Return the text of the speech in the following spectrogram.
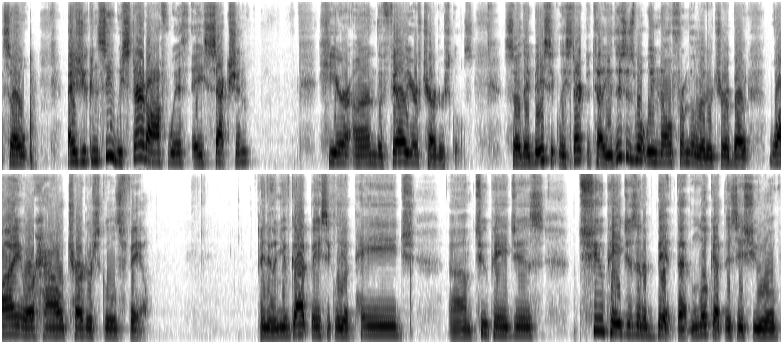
So as you can see, we start off with a section here on the failure of charter schools. So they basically start to tell you this is what we know from the literature about why or how charter schools fail. And you've got basically a page, um, two pages, two pages and a bit that look at this issue of,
